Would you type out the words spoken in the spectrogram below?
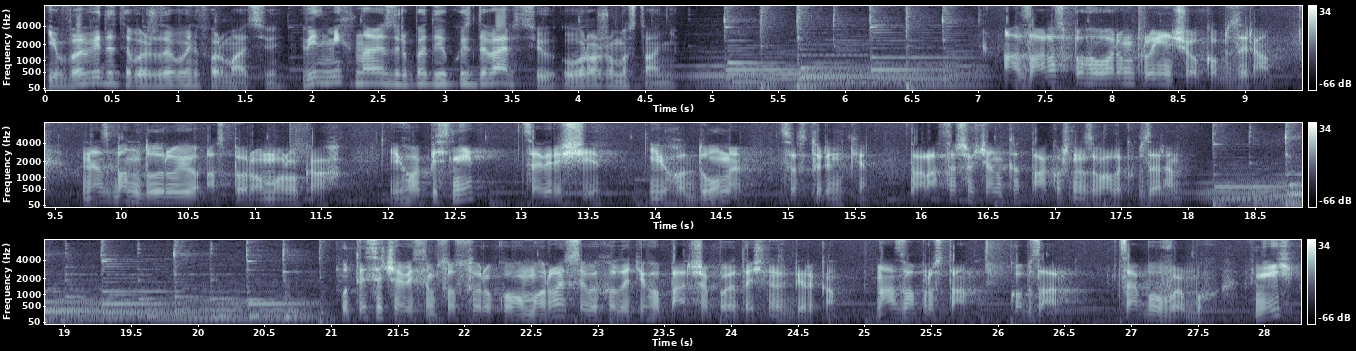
і вивідати важливу інформацію. Він міг навіть зробити якусь диверсію у ворожому стані. А зараз поговоримо про іншого кобзаря. Не з бандурою, а з пером у руках. Його пісні це вірші, його думи це сторінки. Тараса Шевченка також називали кобзарем. У 1840 році виходить його перша поетична збірка. Назва проста Кобзар. Це був вибух. В ній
